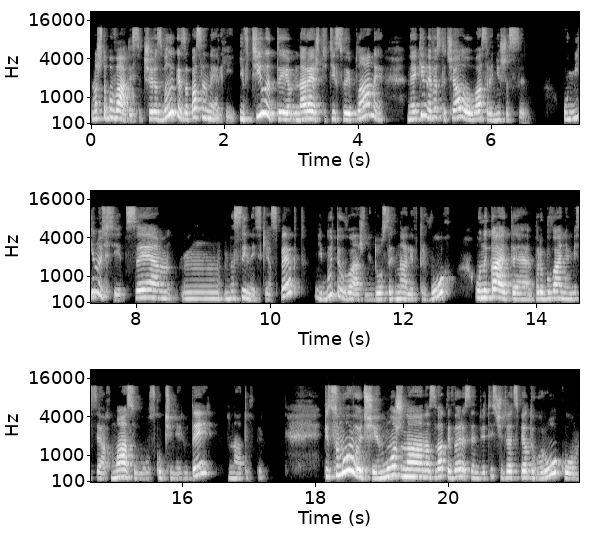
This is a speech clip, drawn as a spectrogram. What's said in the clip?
масштабуватися через великий запас енергії і втілити нарешті ті свої плани, на які не вистачало у вас раніше сил. У мінусі це насильницький аспект, і будьте уважні до сигналів тривог, уникайте перебування в місцях масового скупчення людей в натовпі. Підсумовуючи, можна назвати вересень 2025 року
